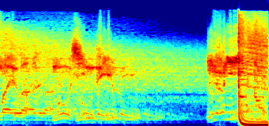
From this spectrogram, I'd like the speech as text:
お前はもう死んでいる。何？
